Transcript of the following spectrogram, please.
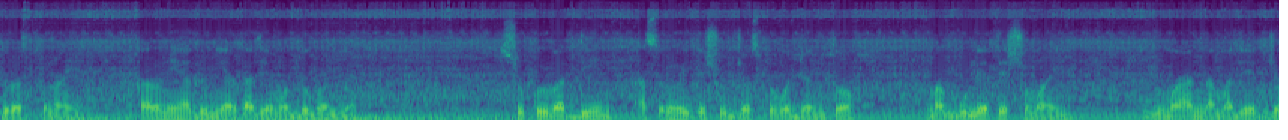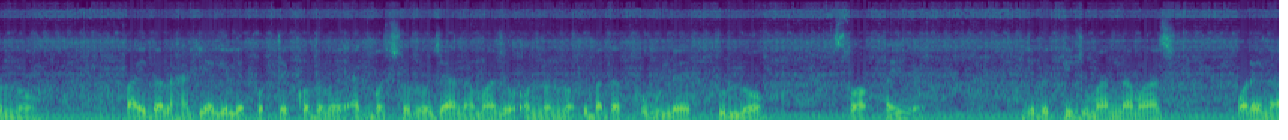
দুরস্থ নয়, কারণ ইহা দুনিয়ার কাজের মধ্যে গণ্য। শুক্রবার দিন আসর হইতে সূর্যাস্ত পর্যন্ত মাকবুলিয়াতের সময় জুমার নামাজের জন্য পাইদল হাঁটিয়া গেলে প্রত্যেক কদমে এক বছর রোজা, নামাজ ও অন্যান্য ইবাদত কবুলের তুল্য সওয়াব পাইবে। যে ব্যক্তি জুমার নামাজ পড়ে না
